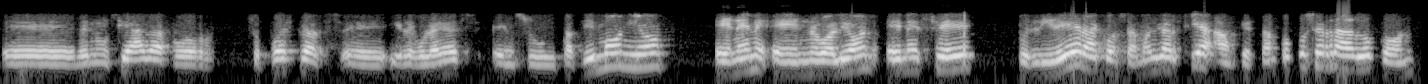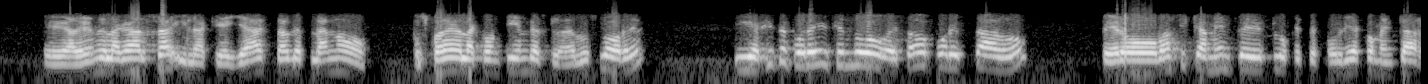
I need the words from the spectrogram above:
eh, denunciada por supuestas eh, irregularidades en su patrimonio, en, en Nuevo León, MC, pues lidera con Samuel García, aunque está un poco cerrado con eh, Adrián de la Garza, y la que ya está de plano, pues fuera de la contienda es la de los Flores, y así te podría ir diciendo estado por estado, pero básicamente es lo que te podría comentar,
